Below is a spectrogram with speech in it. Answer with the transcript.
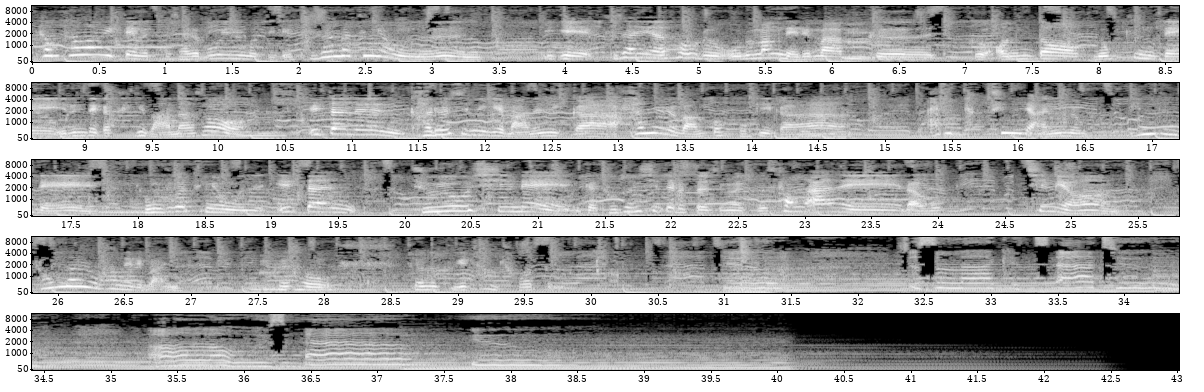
평평하기 때문에 더 잘 보이는 거지. 이제 부산 같은 경우는 이게 부산이나 서울은 오르막 내리막 음. 그, 그 언덕 높은데 이런 데가 되게 많아서 일단은 가려지는 게 많으니까 하늘을 마음껏 보기가 아주 탁 트는 게 아니면 힘든데 경주 같은 경우는 일단 주요 시내 그러니까 조선 시대로 따지면 그 성 안에라고 치면 정말로 하늘이 많이 보여요. 그래서 저는 그게 참 좋았던 것 같아요. Just like a tattoo, I'll always have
